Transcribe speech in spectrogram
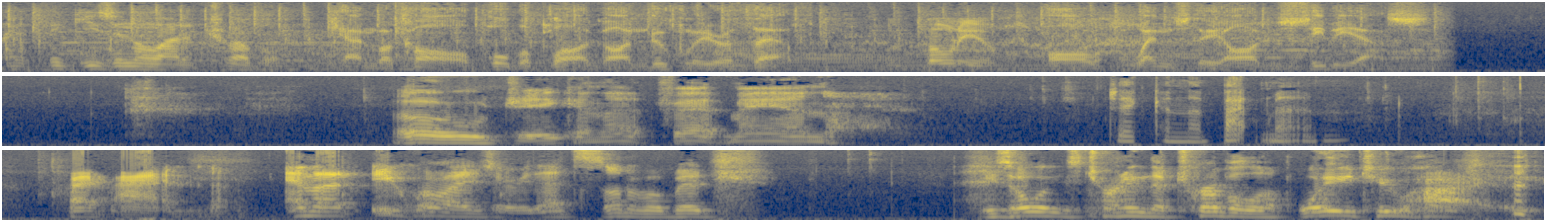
I think he's in a lot of trouble. Can McCall pull the plug on nuclear theft? Phonium. All Wednesday on CBS. Oh, Jake and that fat man. Jake and the Batman. Batman. And that equalizer, that son of a bitch. He's always turning the treble up way too high.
